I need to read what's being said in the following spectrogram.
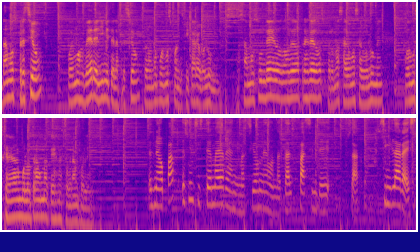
damos presión Podemos ver el límite de la presión, pero no podemos cuantificar el volumen. Usamos un dedo, dos dedos, tres dedos, pero no sabemos el volumen. Podemos generar un volutrauma, que es nuestro gran problema. El NeoPAP es un sistema de reanimación neonatal fácil de usar, similar a esto,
